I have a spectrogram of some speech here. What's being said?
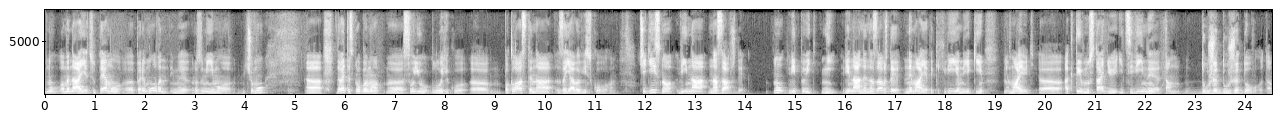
ну, оминає цю тему е, перемовин, і ми розуміємо, чому. Е, Давайте спробуємо е, свою логіку е, покласти на заяви військового. Чи дійсно війна назавжди? Ну, відповідь ні. Війна не назавжди. Немає таких війн, які мають активну стадію, і ці війни там дуже-дуже довго, там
